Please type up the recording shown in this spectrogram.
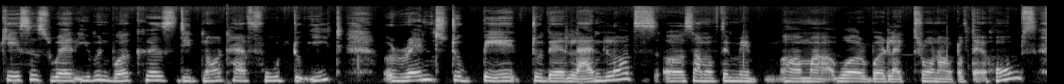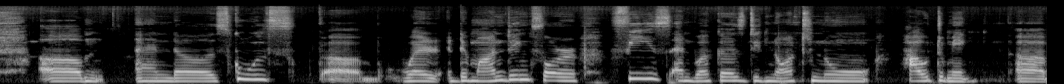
cases where even workers did not have food to eat rent to pay to their landlords. Uh, some of them may, um, were were like thrown out of their homes. Um, and uh, schools uh, were demanding for fees, and workers did not know how to make uh,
